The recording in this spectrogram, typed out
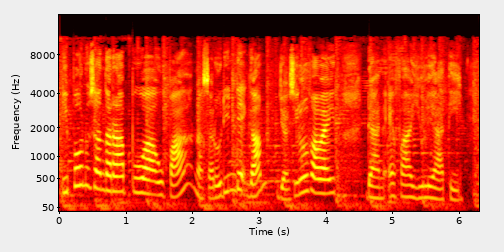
Dipo Nusantara Pua Upa, Nasarudin Dekgam, Jasilul Fawaid, dan Eva Yuliati.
